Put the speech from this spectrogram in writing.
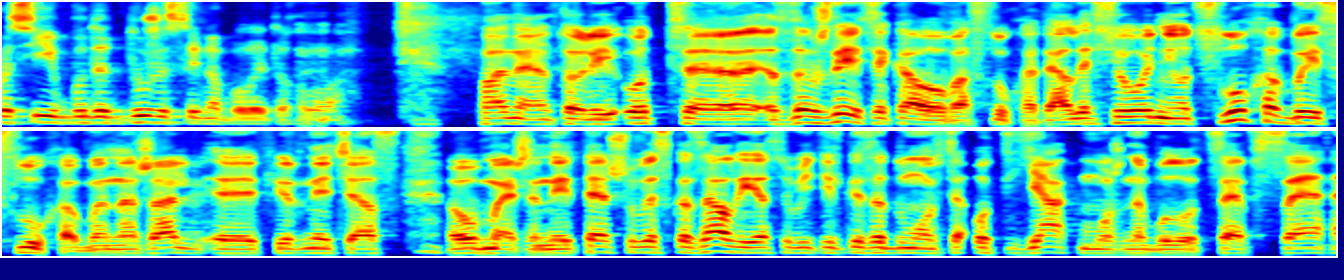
в Росії буде дуже сильно болити голова. Пане Анатолій, от е, завжди цікаво вас слухати, але сьогодні от слухав би і слухав би. На жаль, ефірний час обмежений. Те, що ви сказали, я собі тільки задумався, от як можна було це все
